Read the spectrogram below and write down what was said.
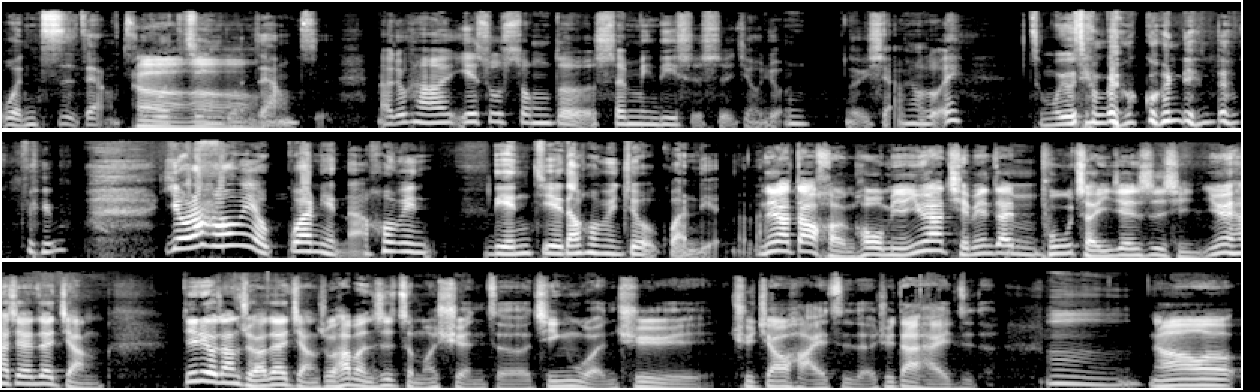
文字这样子或经文这样子，然后就看到耶稣松的生命历史事件，我就嗯，了一下，我想说，哎、欸。怎么有点没有关联的 feel？有了，后面有关联了，后面连接到后面就有关联了。那要到很后面，因为他前面在铺成一件事情，嗯、因为他现在在讲第六章主要在讲说他们是怎么选择经文去去教孩子的，去带孩子的。嗯，然后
